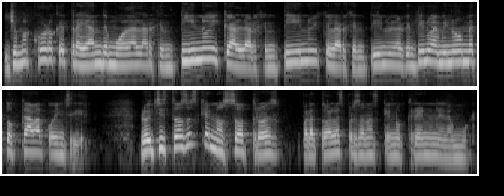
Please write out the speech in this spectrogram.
Y yo me acuerdo que traían de moda al argentino y que al argentino y que el argentino y el argentino y a mí no me tocaba coincidir. Lo chistoso es que nosotros, para todas las personas que no creen en el amor,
